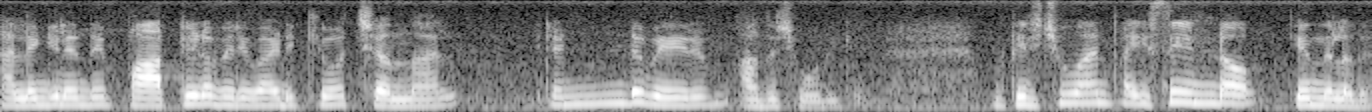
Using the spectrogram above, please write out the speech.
അല്ലെങ്കിൽ എന്തെങ്കിലും പാർട്ടിയുടെ പരിപാടിക്കോ ചെന്നാൽ രണ്ടു പേരും അത് ചോദിക്കും. തിരിച്ചു പോകാൻ പൈസ ഉണ്ടോ എന്നുള്ളത്.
